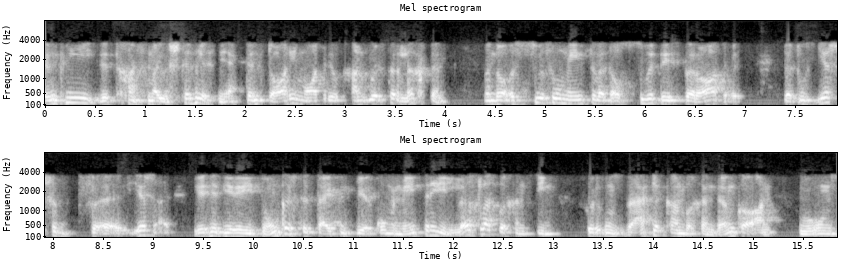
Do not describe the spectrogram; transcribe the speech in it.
dink nie dit gaan vir my oor stimulus nie. Ek dink daardie maatreël gaan oor verligting want daar is soveel mense wat al so desperaat is dat ons eers vir, vir eers weet net hierdie donkerste tyd moet weer kom en net in die lig laat begin sien voordat ons werklik kan begin dink aan hoe ons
